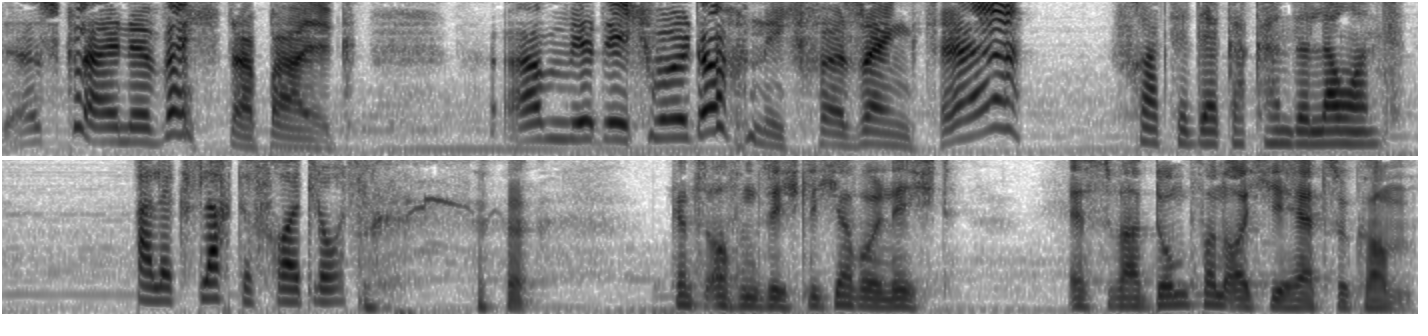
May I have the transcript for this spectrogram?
das kleine Wächterbalg. Haben wir dich wohl doch nicht versenkt, hä? fragte der Gackernde lauernd. Alex lachte freudlos. Ganz offensichtlich ja wohl nicht. Es war dumm von euch hierher zu kommen.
